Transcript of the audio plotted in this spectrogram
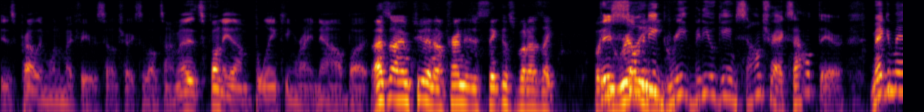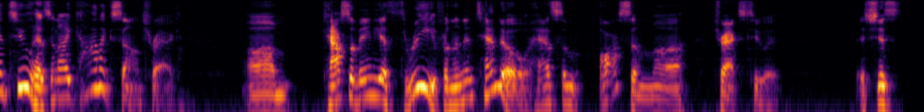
is probably one of my favorite soundtracks of all time. And It's funny that I'm blinking right now, but that's what I'm too. And I'm trying to just think of, but I was like, but there's really, so many great video game soundtracks out there. Mega Man 2 has an iconic soundtrack. Um, Castlevania 3 from the Nintendo has some awesome uh, tracks to it. It's just,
